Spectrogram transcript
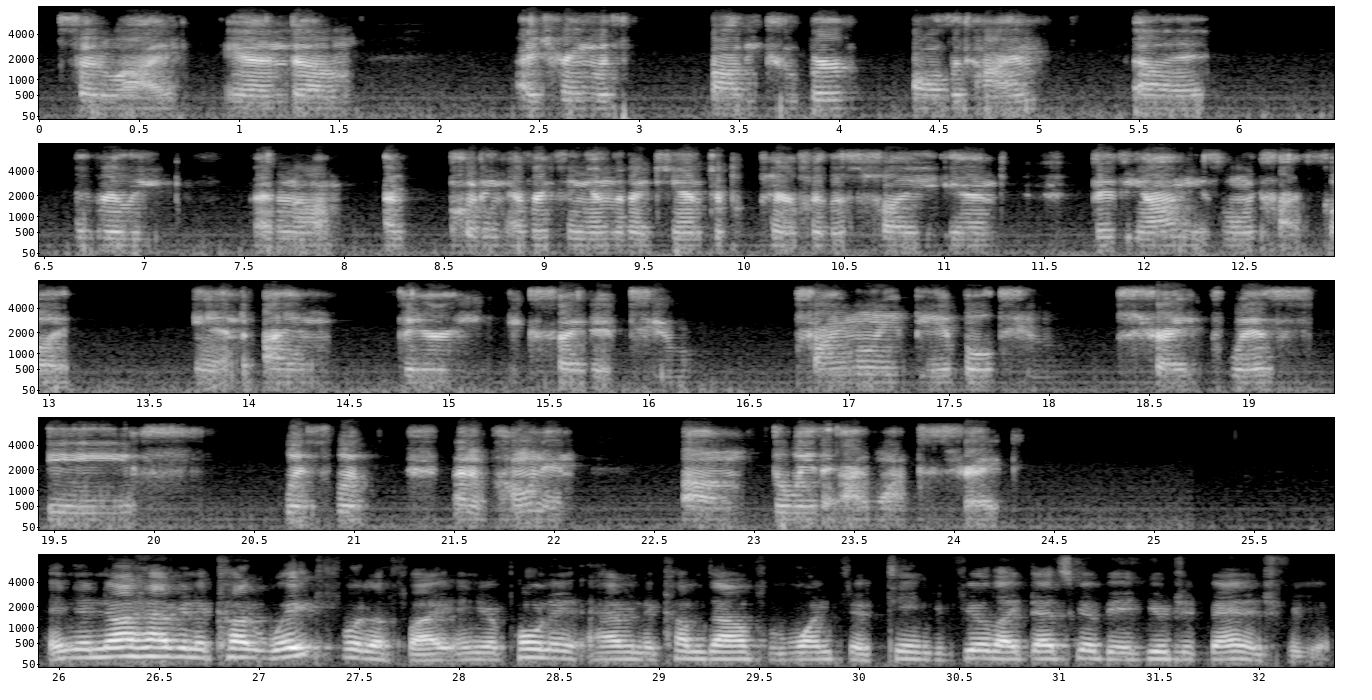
so do I. And um, I train with Bobby Cooper all the time. Uh, I really, I don't know. I'm, putting everything in that I can to prepare for this fight. And Viviane is only five foot, and I'm very excited to finally be able to strike with a with with an opponent um, the way that I want to strike. And you're not having to cut weight for the fight, and your opponent having to come down from 115. You feel like that's going to be a huge advantage for you.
